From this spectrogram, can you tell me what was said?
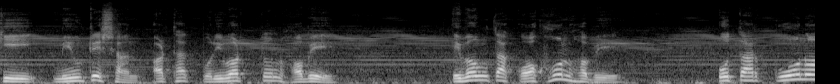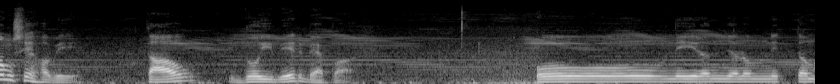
কি মিউটেশান অর্থাৎ পরিবর্তন হবে এবং তা কখন হবে ও তার কোন অংশে হবে? তাও দৈবের ব্যাপার। ও নিরঞ্জনম নিত্যম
